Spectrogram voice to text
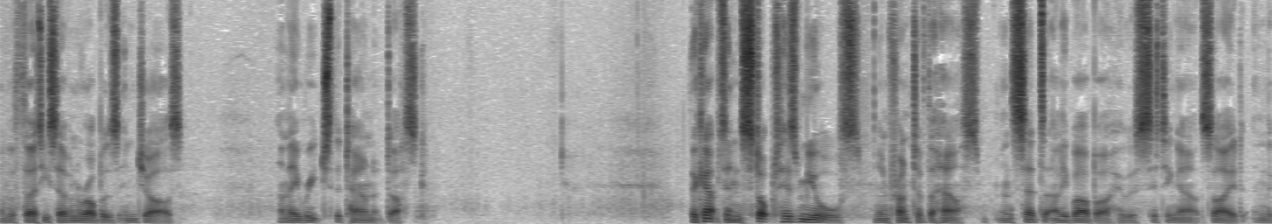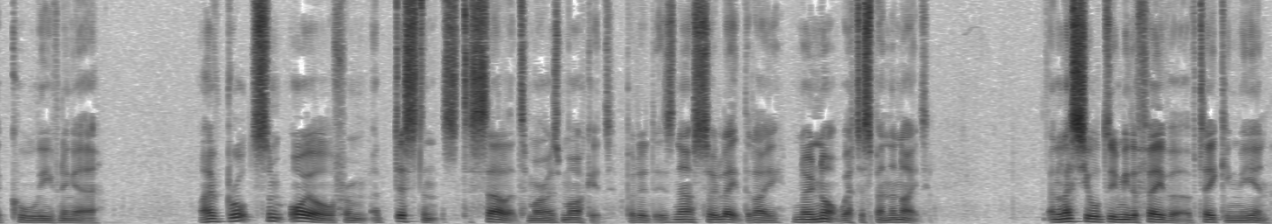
and the thirty seven robbers in jars, and they reached the town at dusk. The captain stopped his mules in front of the house and said to Ali Baba, who was sitting outside in the cool evening air, I have brought some oil from a distance to sell at tomorrow's market, but it is now so late that I know not where to spend the night. Unless you will do me the favour of taking me in.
